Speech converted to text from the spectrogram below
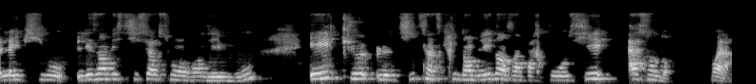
l'IPO, les investisseurs sont au rendez-vous et que le titre s'inscrit d'emblée dans un parcours haussier ascendant. Voilà.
